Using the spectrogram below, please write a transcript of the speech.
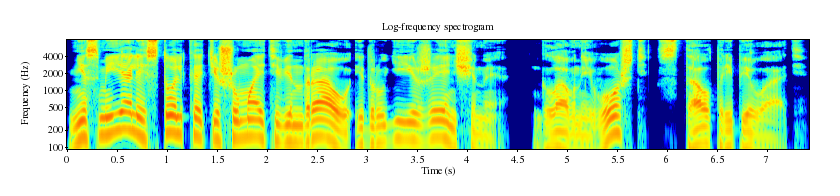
Не смеялись только Тишумай Тивендрау и другие женщины. Главный вождь стал припевать.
